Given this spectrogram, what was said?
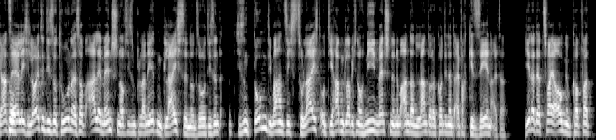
Ganz so. ehrlich, Leute, die so tun, als ob alle Menschen auf diesem Planeten gleich sind und so, die sind, die sind dumm, die machen sich's zu leicht und die haben, glaube ich, noch nie einen Menschen in einem anderen Land oder Kontinent einfach gesehen, Alter. Jeder, der zwei Augen im Kopf hat,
